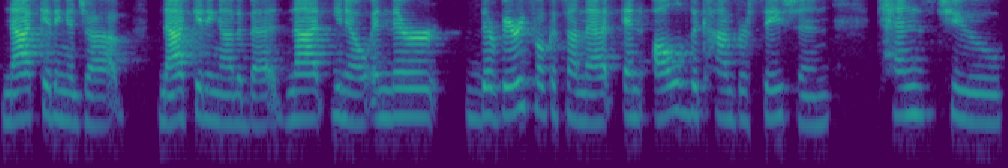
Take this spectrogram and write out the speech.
not getting a job, not getting out of bed, not, you know, and they're they're very focused on that and all of the conversation tends to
